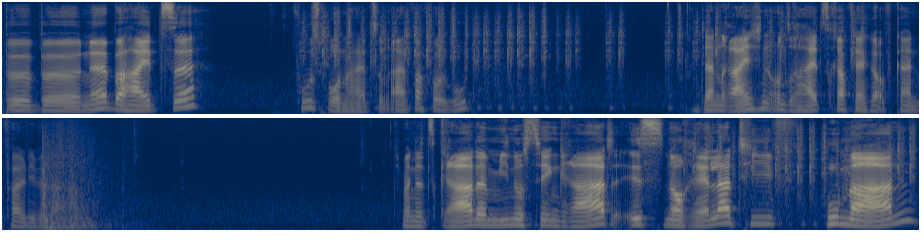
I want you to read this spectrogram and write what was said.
be, be, ne, beheize, Fußbodenheizung, einfach voll gut, dann reichen unsere Heizkraftwerke auf keinen Fall, die wir da haben. Ich meine, jetzt gerade minus 10 Grad ist noch relativ human.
